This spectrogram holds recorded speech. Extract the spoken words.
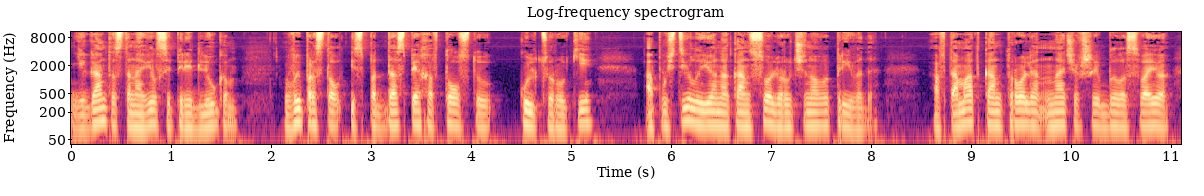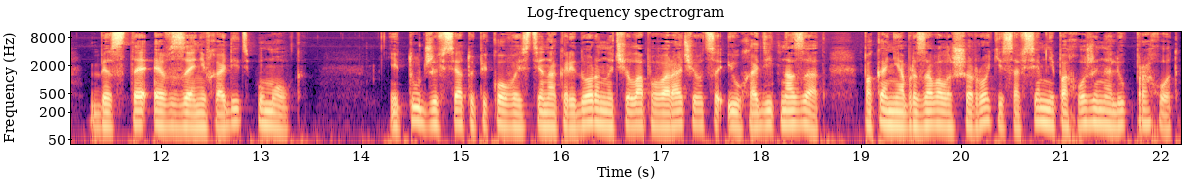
Гигант остановился перед люком, выпростал из-под доспехов толстую культу руки, опустил ее на консоль ручного привода. Автомат контроля, начавший было свое «без ТФЗ не входить», умолк. И тут же вся тупиковая стена коридора начала поворачиваться и уходить назад, пока не образовала широкий, совсем не похожий на люк проход.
